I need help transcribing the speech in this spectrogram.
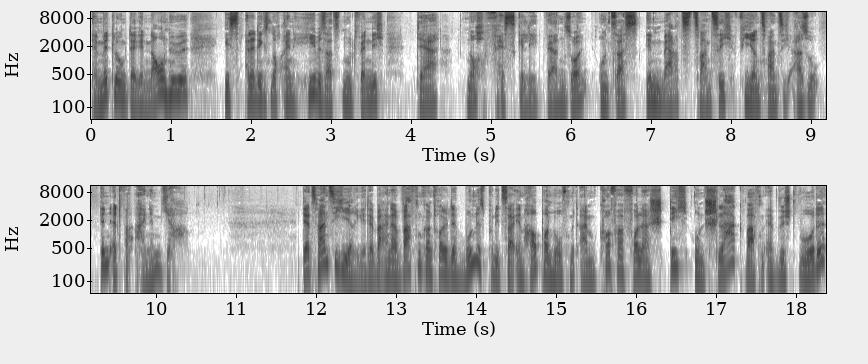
Ermittlung der genauen Höhe ist allerdings noch ein Hebesatz notwendig, der noch festgelegt werden soll und das im März 2024, also in etwa einem Jahr. Der 20-Jährige, der bei einer Waffenkontrolle der Bundespolizei im Hauptbahnhof mit einem Koffer voller Stich- und Schlagwaffen erwischt wurde,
